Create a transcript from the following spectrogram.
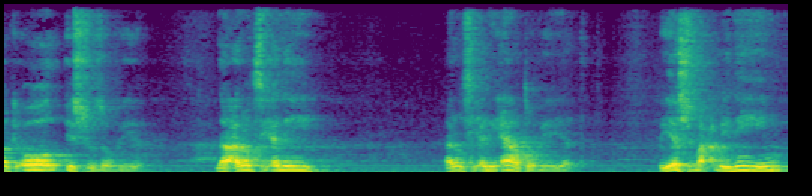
Okay, all issues over here. Now, I don't see any, I don't see any out over here yet. ויש מחמינים,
